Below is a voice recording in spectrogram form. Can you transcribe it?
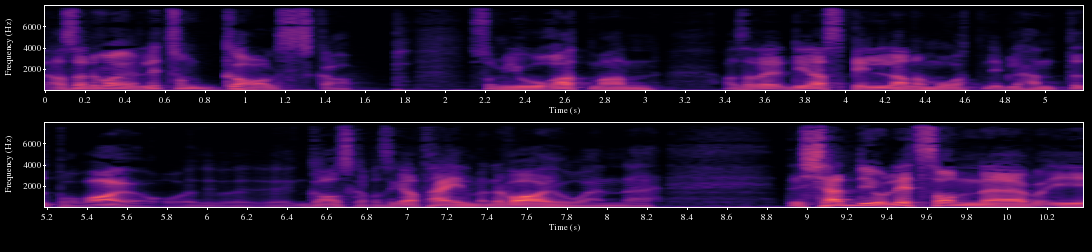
Altså det var jo en litt sånn galskap som gjorde at man Altså De der spillerne og måten de ble hentet på, var jo Galskap er sikkert feil, men det var jo en det skjedde jo litt sånn uh, i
